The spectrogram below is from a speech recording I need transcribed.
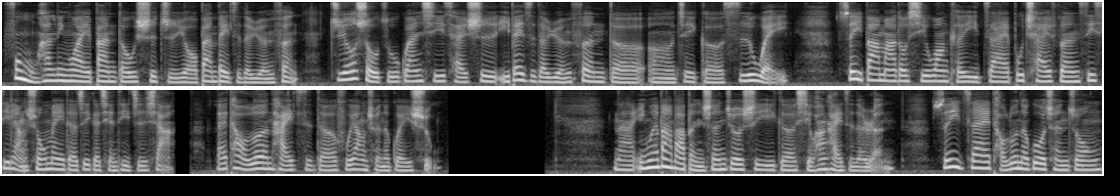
父母和另外一半都是只有半辈子的缘分，只有手足关系才是一辈子的缘分的，呃，这个思维，所以爸妈都希望可以在不拆分 CC 两兄妹的这个前提之下，来讨论孩子的抚养权的归属。那因为爸爸本身就是一个喜欢孩子的人，所以在讨论的过程中，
